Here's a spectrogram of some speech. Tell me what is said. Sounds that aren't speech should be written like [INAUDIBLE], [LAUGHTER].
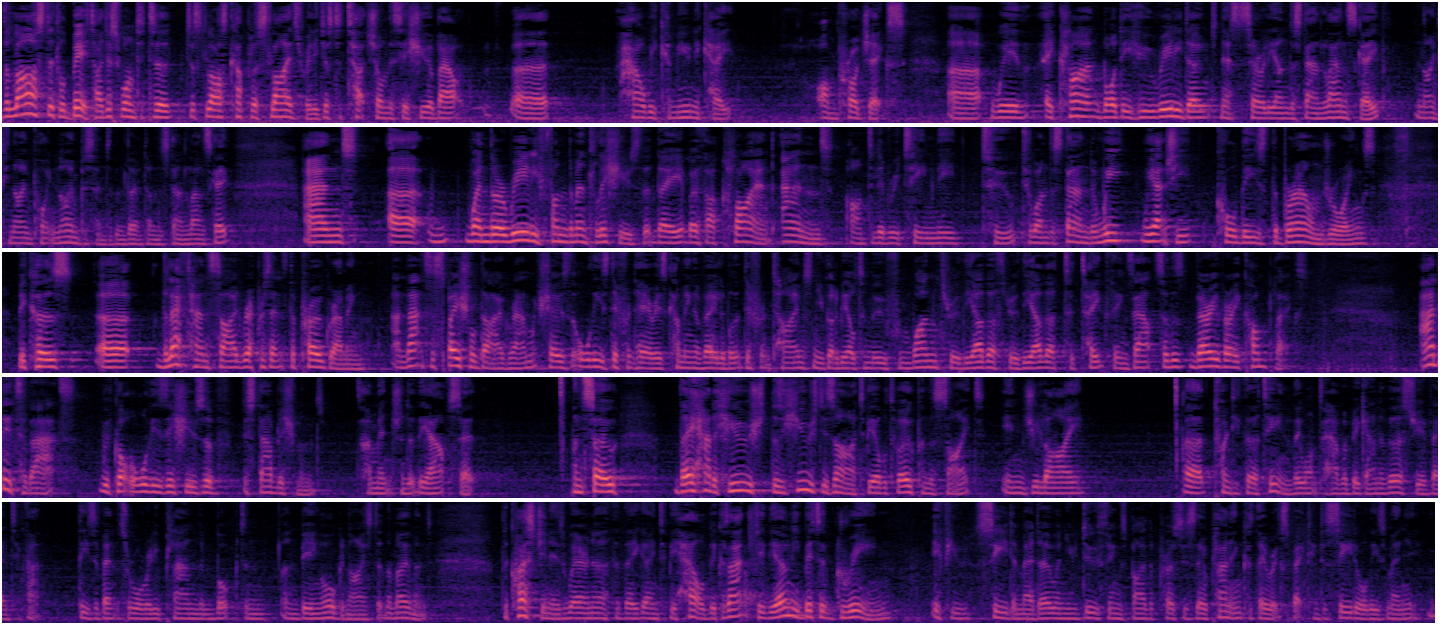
the last little bit, I just wanted to, just last couple of slides really, just to touch on this issue about uh, how we communicate on projects uh, with a client body who really don't necessarily understand landscape. 99.9% of them don't understand landscape. And uh, when there are really fundamental issues that they, both our client and our delivery team need to, to understand. And we, we actually call these the brown drawings because uh, the left-hand side represents the programming. And that's a spatial diagram which shows that all these different areas coming available at different times, and you've got to be able to move from one through the other, through the other to take things out. So it's very, very complex. Added to that, we've got all these issues of establishment, as I mentioned at the outset. And so they had a huge, there's a huge desire to be able to open the site in July uh, 2013. They want to have a big anniversary event. In fact, these events are already planned and booked and, and being organised at the moment. The question is, where on earth are they going to be held? Because actually, the only bit of green, if you seed a meadow and you do things by the process they were planning, because they were expecting to seed all these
